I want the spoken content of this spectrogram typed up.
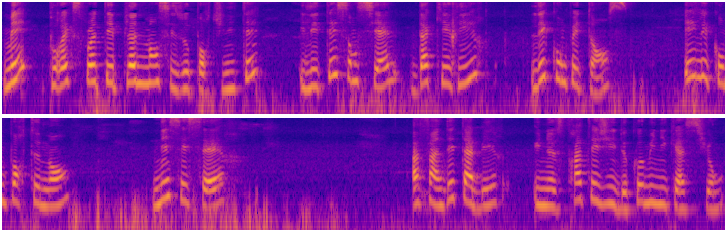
Mais pour exploiter pleinement ces opportunités, il est essentiel d'acquérir les compétences et les comportements nécessaires afin d'établir une stratégie de communication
